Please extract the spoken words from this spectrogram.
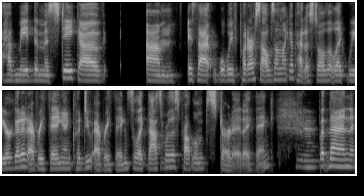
have made the mistake of um, is that well, we've put ourselves on like a pedestal that like we are good at everything and could do everything. So like that's where mm-hmm. this problem started, I think. Yeah. But then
